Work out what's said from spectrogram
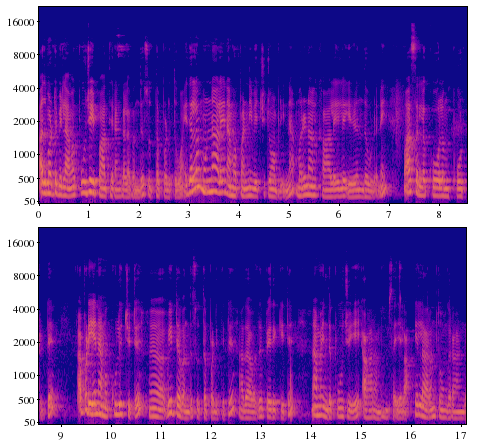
அது மட்டும் இல்லாமல் பூஜை பாத்திரங்களை வந்து சுத்தப்படுத்துவோம். இதெல்லாம் முன்னாலே நம்ம பண்ணி வச்சுட்டோம் அப்படின்னா மறுநாள் காலையில் எழுந்த உடனே வாசலில் கோலம் போட்டுட்டு அப்படியே நம்ம குளிச்சுட்டு வீட்டை வந்து சுத்தப்படுத்திட்டு அதாவது பெருக்கிட்டு நாம் இந்த பூஜையை ஆரம்பம் செய்யலாம். எல்லாரும் தூங்குறாங்க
